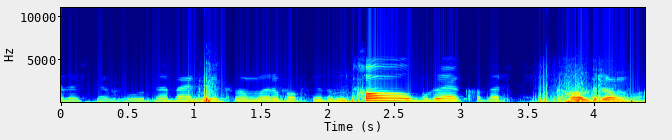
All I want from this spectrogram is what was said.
Arkadaşlar burada ben bakıyordum. Ta buraya kadar kaldıran var.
